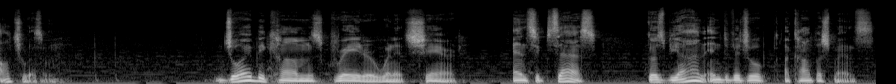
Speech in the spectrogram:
altruism. Joy becomes greater when it's shared, and success goes beyond individual accomplishments.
